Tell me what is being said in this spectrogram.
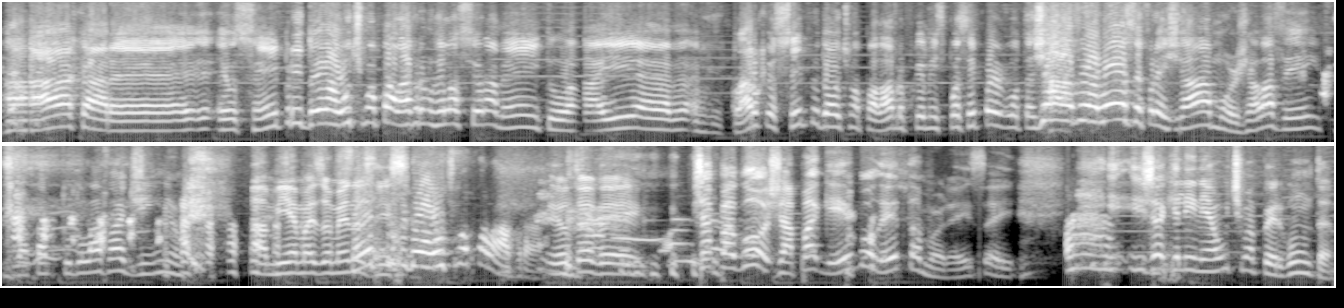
Ah, cara, é, eu sempre dou a última palavra no relacionamento. Aí, é, claro que eu sempre dou a última palavra, porque minha esposa sempre pergunta: já lavou a louça? Eu falei: já, amor, já lavei. Já tá tudo lavadinho. A minha é mais ou menos sempre isso. Sempre dou a última palavra. Eu também. já pagou? Já paguei o boleto, amor. É isso aí. E, e Jaqueline, a última pergunta.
